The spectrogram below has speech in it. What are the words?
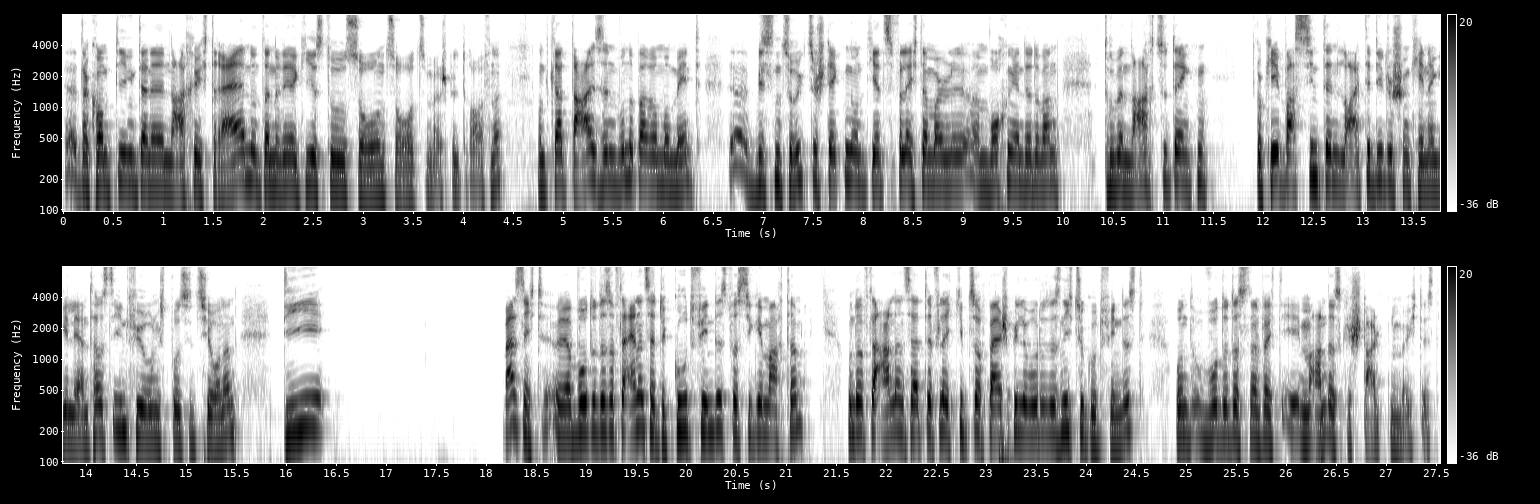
äh, da kommt irgendeine Nachricht rein und dann reagierst du so und so zum Beispiel drauf. Ne? Und gerade da ist ein wunderbarer Moment, äh, ein bisschen zurückzustecken und jetzt vielleicht einmal am Wochenende oder wann drüber nachzudenken, okay, was sind denn Leute, die du schon kennengelernt hast in Führungspositionen, die weiß nicht, äh, wo du das auf der einen Seite gut findest, was sie gemacht haben, und auf der anderen Seite vielleicht gibt es auch Beispiele, wo du das nicht so gut findest und wo du das dann vielleicht eben anders gestalten möchtest.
